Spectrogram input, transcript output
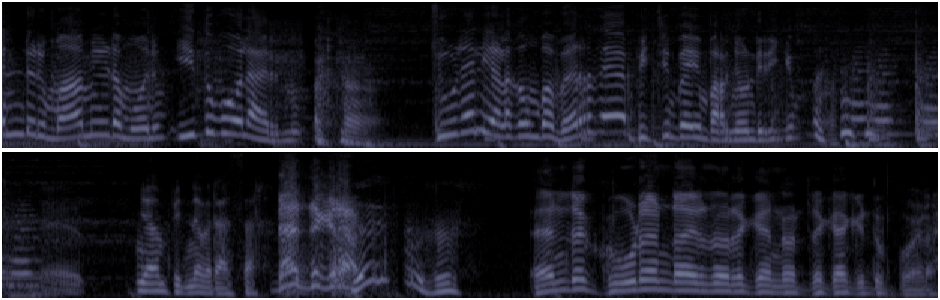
എന്റെ ഒരു മാമിയുടെ മോനും ഇതുപോലായിരുന്നു. ചുഴലി ഇളകുമ്പോ വെറുതെ പിച്ചും പേയും പറഞ്ഞോണ്ടിരിക്കും. ഞാൻ പിന്നെ വരാം സാർ. എന്റെ കൂടെ ഉണ്ടായിരുന്നവരൊക്കെ എന്നെ ഒറ്റക്കാക്കിട്ട് പോടാ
